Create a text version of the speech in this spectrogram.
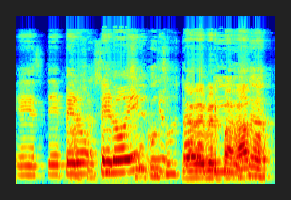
Este, pero, O sea, sí, pero sin él yo- consultar La de haber o pagado. sea,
